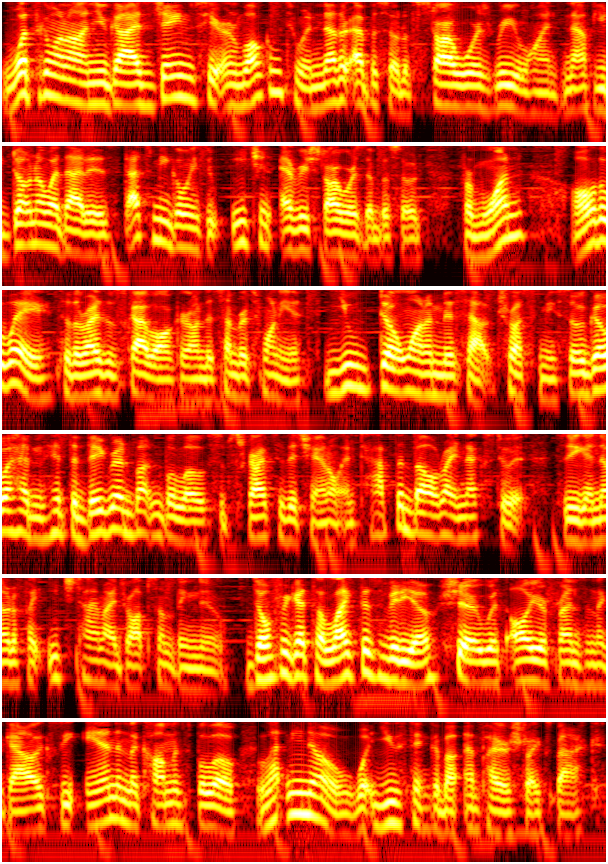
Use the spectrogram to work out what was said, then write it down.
What's going on, you guys? James here, and welcome to another episode of Star Wars Rewind. Now, if you don't know what that is, that's me going through each and every Star Wars episode from one all the way to The Rise of Skywalker on December 20th. You don't want to miss out, trust me. So go ahead and hit the big red button below, subscribe to the channel, and tap the bell right next to it so you get notified each time I drop something new. Don't forget to like this video, share it with all your friends in the galaxy, and in the comments below, let me know what you think about Empire Strikes Back.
